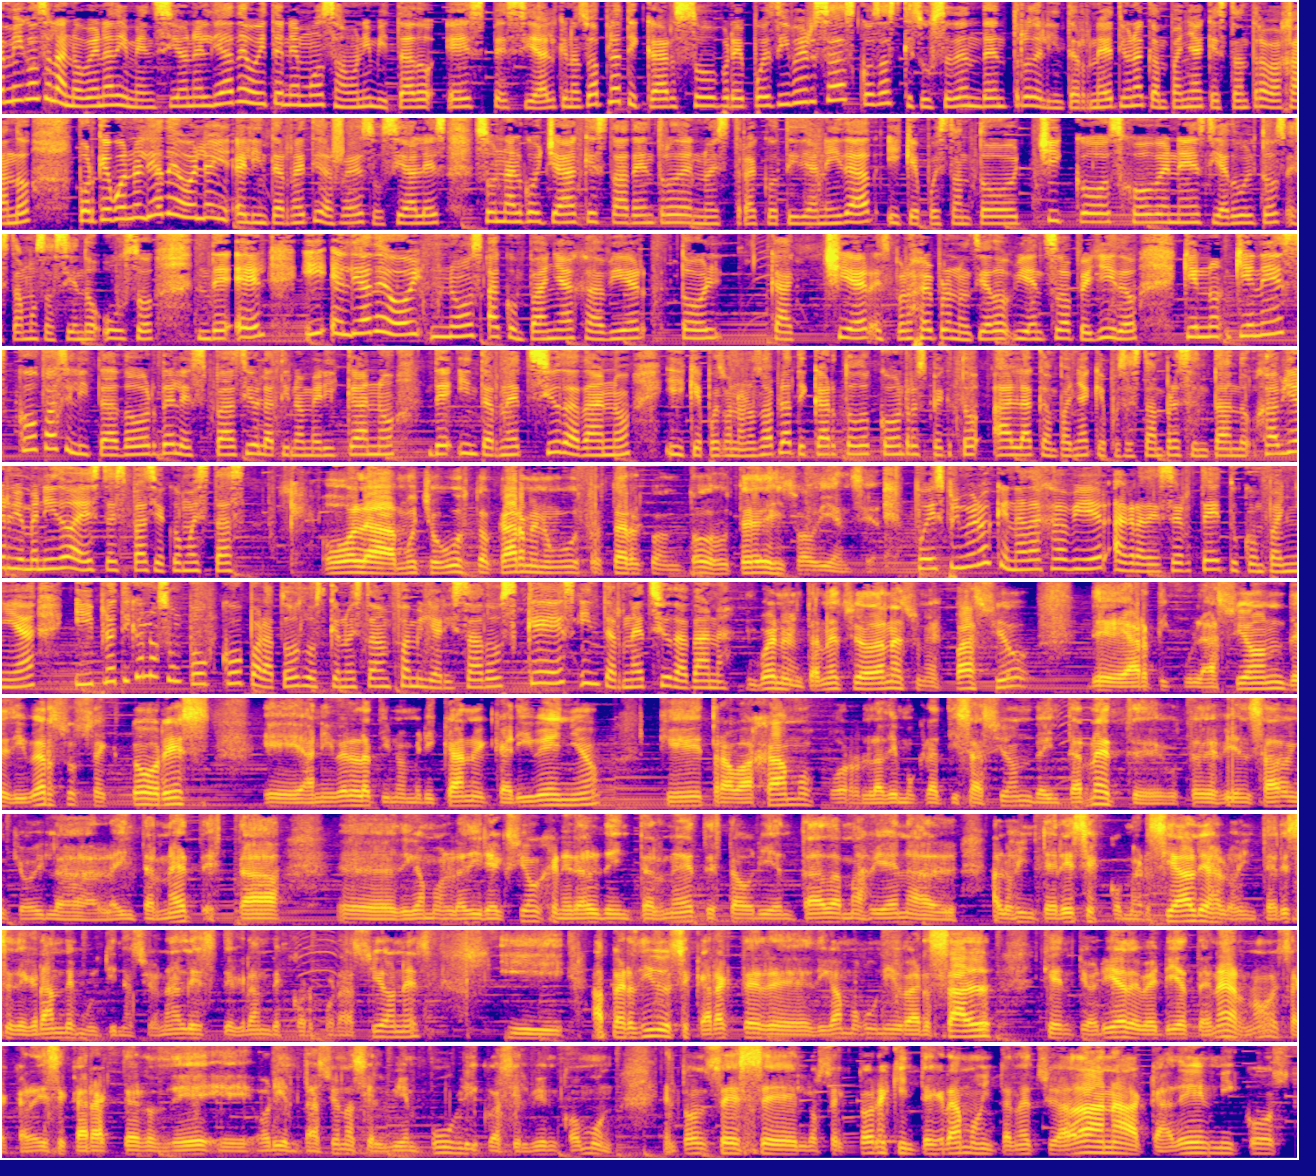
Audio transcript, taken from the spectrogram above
Amigos de la novena dimensión, el día de hoy tenemos a un invitado especial que nos va a platicar sobre pues diversas cosas que suceden dentro del internet y una campaña que están trabajando, porque bueno, el día de hoy el internet y las redes sociales son algo ya que está dentro de nuestra cotidianidad y que pues tanto chicos, jóvenes y adultos estamos haciendo uso de él. Y el día de hoy nos acompaña Javier Tol Cachier, espero haber pronunciado bien su apellido, quien, es cofacilitador del espacio latinoamericano de Internet Ciudadano y que pues bueno nos va a platicar todo con respecto a la campaña que pues están presentando. Javier, bienvenido a este espacio, ¿cómo estás? Hola, mucho gusto, Carmen, un gusto estar con todos ustedes y su audiencia. Pues primero que nada Javier, agradecerte tu compañía y platícanos un poco para todos los que no están familiarizados, ¿qué es Internet Ciudadana? Bueno, Internet Ciudadana es un espacio de articulación de diversos sectores eh, a nivel latinoamericano y caribeño que trabajamos por la democratización de Internet. Eh, ustedes bien saben que hoy la, la Internet está, eh, digamos, la Dirección General de Internet está orientada más bien al, a los intereses comerciales, a los intereses de grandes multinacionales, de grandes corporaciones y ha perdido ese carácter, eh, digamos, universal que en teoría debería tener, ¿no? Esa, ese carácter de eh, orientación hacia el bien público, hacia el bien común. Entonces, eh, los sectores que integramos Internet Ciudadana, académicos,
